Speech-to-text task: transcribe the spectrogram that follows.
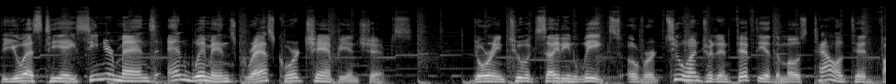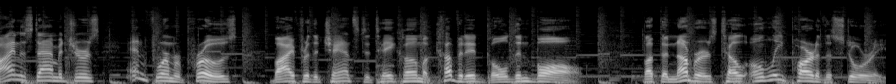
the USTA Senior Men's and Women's Grass Court Championships. During two exciting weeks, over 250 of the most talented, finest amateurs and former pros vie for the chance to take home a coveted golden ball. But the numbers tell only part of the story.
